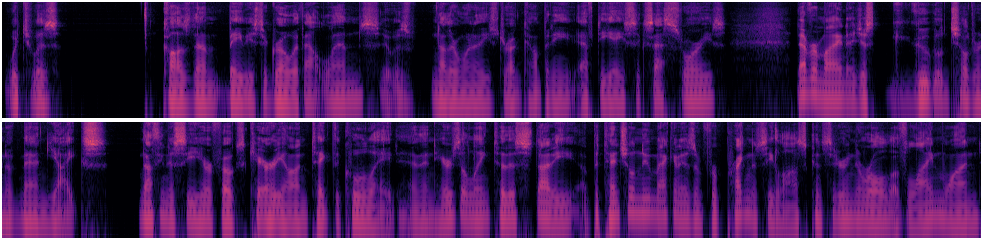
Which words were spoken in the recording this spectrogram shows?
which was caused them babies to grow without limbs. It was another one of these drug company FDA success stories. Never mind, I just googled children of men. Yikes. Nothing to see here, folks. Carry on, take the Kool Aid. And then here's a link to this study a potential new mechanism for pregnancy loss, considering the role of line 1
